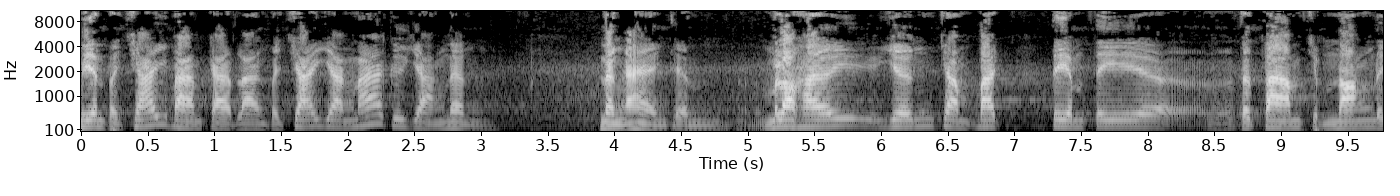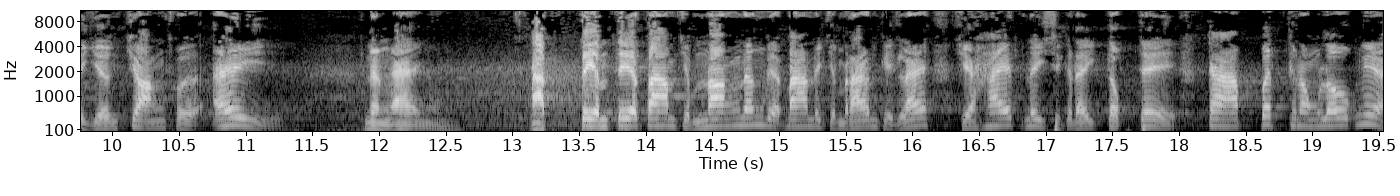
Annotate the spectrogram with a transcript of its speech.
មានបច្ច័យបានកើតឡើងបច្ច័យយ៉ាងណា គឺយ៉ាងនឹងនឹងឯងចឹងម្លោះហើយយើងចាំបាច់ទៀមទាទៅតាមចំណង់ដែលយើងចង់ធ្វើអីនឹងឯង អាទៀមទាតាមចំណង់នឹងវាបានទៅចម្រើនកិលេសជាហេតុនៃសេចក្តីទុកទេ ការពិតក្នុងโลกនេះ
